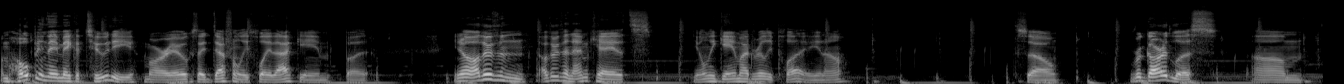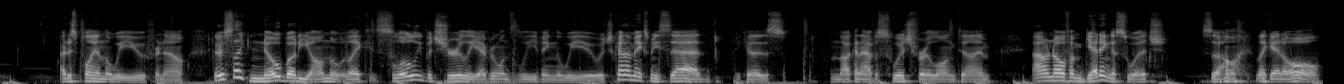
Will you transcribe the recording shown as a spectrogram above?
I'm hoping they make a 2D Mario because I definitely play that game, but you know, other than other than MK, it's the only game I'd really play, you know? So, regardless, um, I just play on the Wii U for now. There's like nobody on the, like, slowly but surely everyone's leaving the Wii U, which kind of makes me sad because I'm not to have a Switch for a long time. I don't know if I'm getting a Switch, so, like, at all.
